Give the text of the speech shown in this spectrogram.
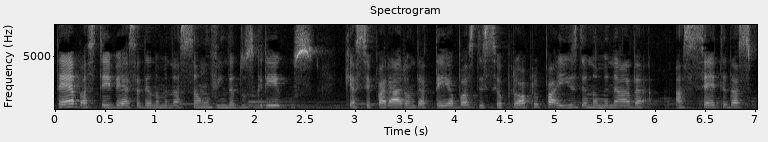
Tebas teve essa denominação vinda dos gregos, que a separaram da Tebas de seu próprio país, denominada a Sete das.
